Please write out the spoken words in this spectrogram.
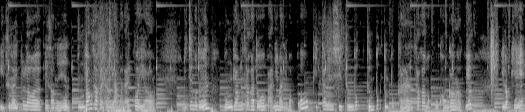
이 드라이 플라워에서는 문경사과 향이 아마 날 거예요. 우리 친구들 문경 사과도 많이 많이 먹고 비타민C 듬뿍 듬뿍 듬뿍한 사과 먹고 건강하고요. 이렇게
